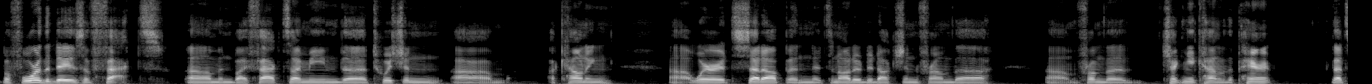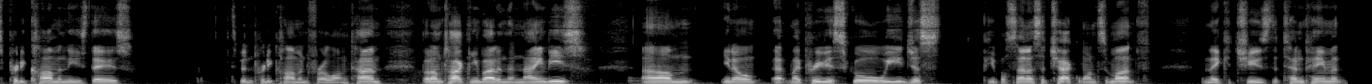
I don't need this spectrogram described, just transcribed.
before the days of FACTS, um, and by FACTS I mean the tuition um, accounting uh, where it's set up and it's an auto deduction from the um, from the checking account of the parent. That's pretty common these days. It's been pretty common for a long time, but I'm talking about in the 90s. Um, you know, at my previous school, we just people sent us a check once a month, and they could choose the 10 payment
